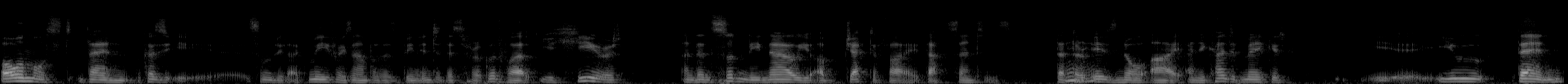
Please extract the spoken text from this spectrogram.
almost then because somebody like me, for example, has been into this for a good while. You hear it, and then suddenly now you objectify that sentence that there Mhm. is no I, and you kind of make it. You then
